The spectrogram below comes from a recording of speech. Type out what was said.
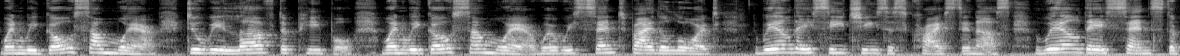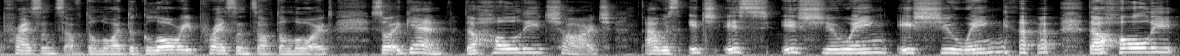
When we go somewhere, do we love the people? When we go somewhere where we're sent by the Lord, Will they see Jesus Christ in us? Will they sense the presence of the Lord, the glory presence of the Lord? So, again, the holy charge. I was itch, is, issuing, issuing the holy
